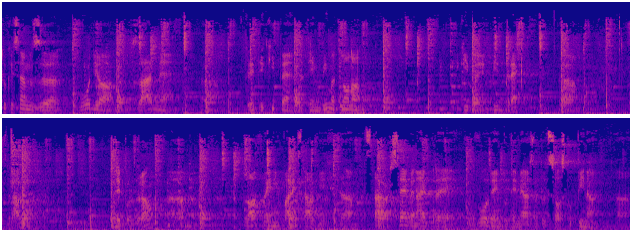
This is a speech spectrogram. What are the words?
Tukaj sem z vodjo zadnje tretje ekipe na tem bimatlonu. Ekipa je BIM Track. Um, Zdravljen. Lepo zdrav. Um, lahko v enih parih stavkih um, predstaviš sebe najprej kot vodja in potem jasno tudi so skupina uh,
